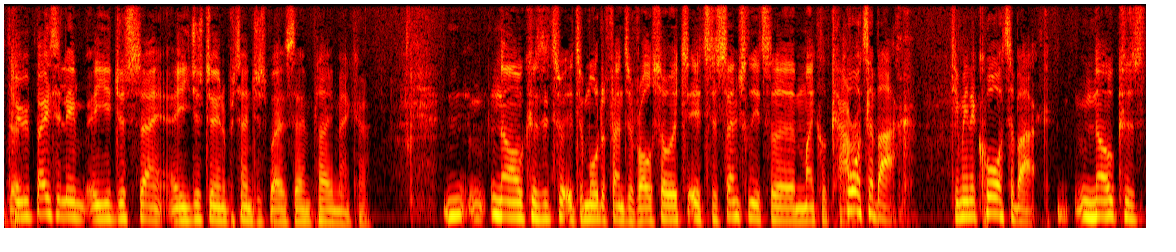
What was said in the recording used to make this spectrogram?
Do you basically, are you just saying? Are you just doing a pretentious way of saying playmaker? n- no, because it's a- it's a more defensive role. So it's it's essentially it's a Michael Carrick. Quarterback. Do you mean a quarterback? No, because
